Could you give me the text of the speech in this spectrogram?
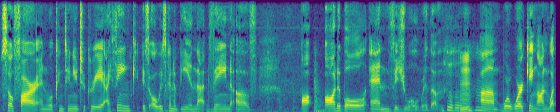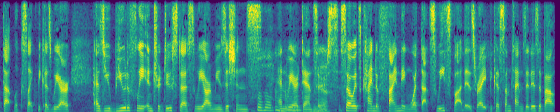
so far and will continue to create i think is always going to be in that vein of au- audible and visual rhythm. Mm-hmm. Mm-hmm. Um, we're working on what that looks like because we are as you beautifully introduced us we are musicians mm-hmm. and we are dancers. So it's kind of finding what that sweet spot is right? Because sometimes it is about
